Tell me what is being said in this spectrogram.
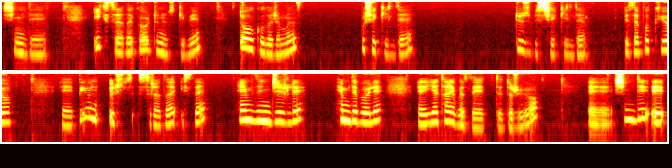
Şimdi ilk sırada gördüğünüz gibi dolgularımız bu şekilde düz bir şekilde bize bakıyor. Ee, bir üst sırada ise hem zincirli hem de böyle e, yatay vaziyette duruyor. E, şimdi e,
